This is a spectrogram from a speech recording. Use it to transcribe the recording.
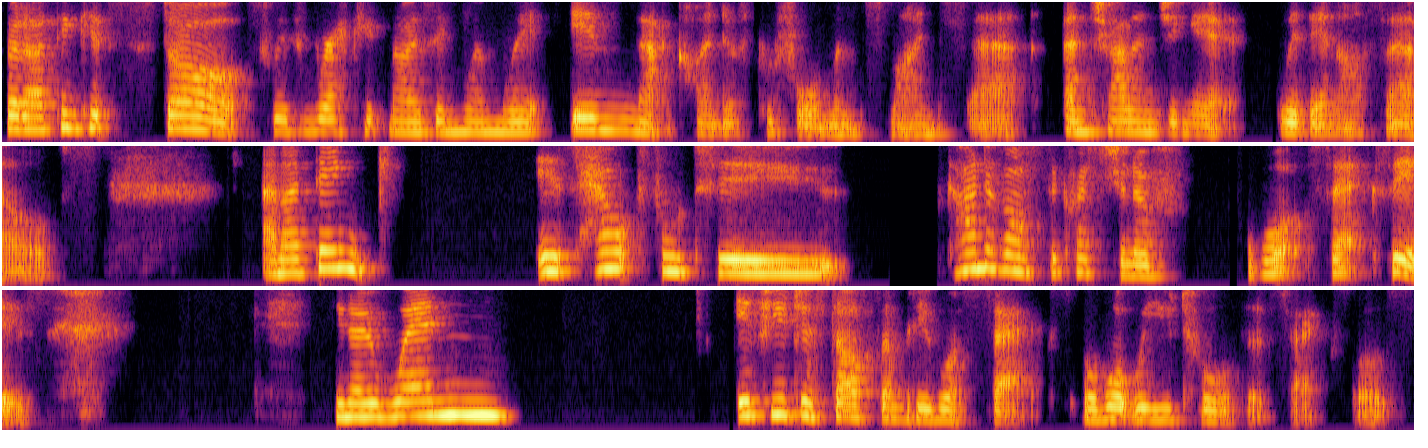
But I think it starts with recognizing when we're in that kind of performance mindset and challenging it within ourselves. And I think it's helpful to kind of ask the question of what sex is. You know, when, if you just ask somebody what sex or what were you taught that sex was,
